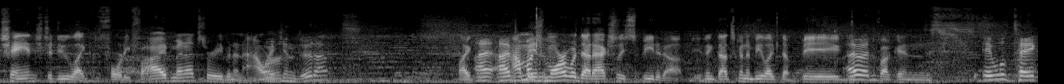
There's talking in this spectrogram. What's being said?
change to do like 45 minutes or even an hour? We can do that. Like, I- how much been- more would that actually speed it up? Do you think that's going to be like the big would- fucking? It will take,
